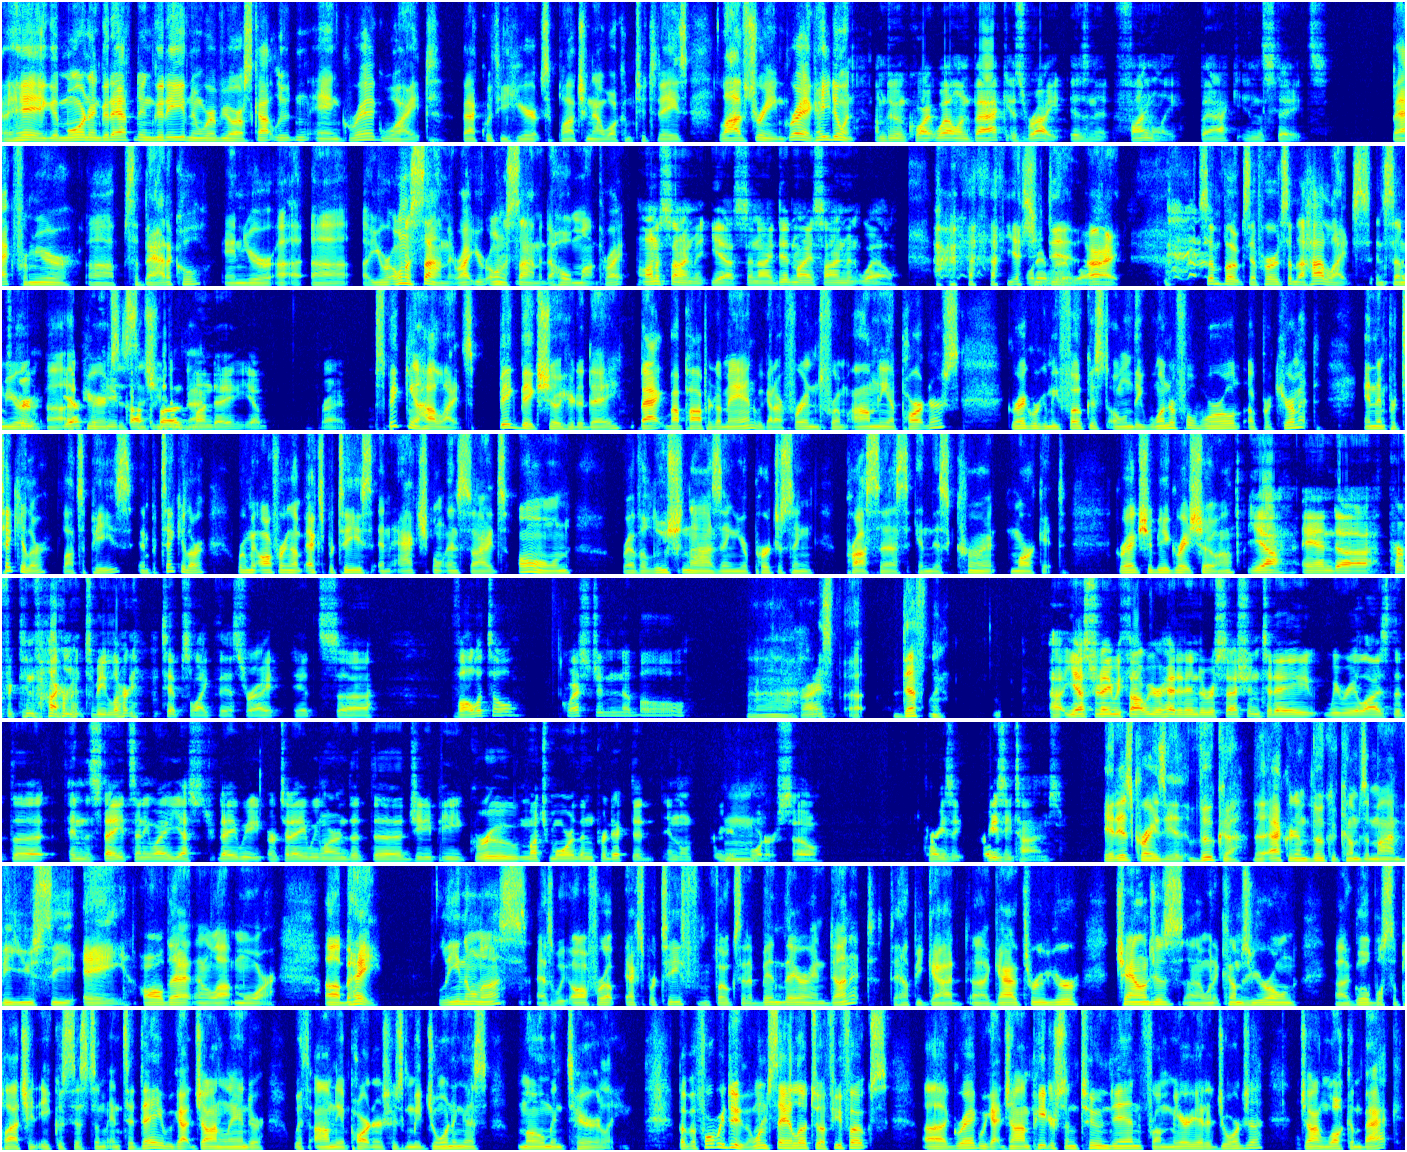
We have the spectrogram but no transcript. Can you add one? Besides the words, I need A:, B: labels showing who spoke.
A: Hey, good morning, good afternoon, good evening, wherever you are. Scott Luton and Greg White back with you here at Supply Chain Now. Welcome to today's live stream. Greg, how you doing?
B: I'm doing quite well, and back is right, isn't it? Finally, back in the states.
A: Back from your uh, sabbatical and your uh, uh, uh your own assignment, right? Your own assignment the whole month, right?
B: On assignment, yes, and I did my assignment well.
A: yes, you did. All right some folks have heard some of the highlights in some That's of your uh, yep, appearances
B: you since you've been back. Monday. Yep, right.
A: Speaking of highlights, big big show here today. Back by popular demand, we got our friends from Omnia Partners. Greg, we're going to be focused on the wonderful world of procurement, and in particular, lots of P's. In particular, we're going to be offering up expertise and actionable insights on revolutionizing your purchasing process in this current market. Greg should be a great show, huh?
B: Yeah, and uh, perfect environment to be learning tips like this, right? It's uh, volatile, questionable,
A: uh, right? Uh, definitely.
B: Uh, yesterday we thought we were headed into recession. Today we realized that the in the states anyway. Yesterday we or today we learned that the GDP grew much more than predicted in the previous mm. quarter. So crazy, crazy times.
A: It is crazy. VUCA, the acronym VUCA comes to mind. V U C A, all that and a lot more. Uh, but hey, lean on us as we offer up expertise from folks that have been there and done it to help you guide uh, guide through your challenges uh, when it comes to your own uh, global supply chain ecosystem. And today we got John Lander with Omnia Partners, who's going to be joining us momentarily. But before we do, I want to say hello to a few folks. Uh, Greg, we got John Peterson tuned in from Marietta, Georgia. John, welcome back.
